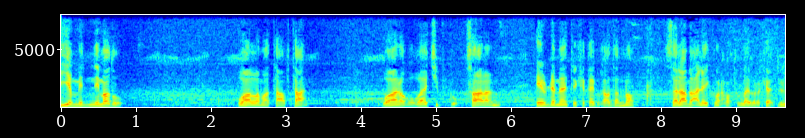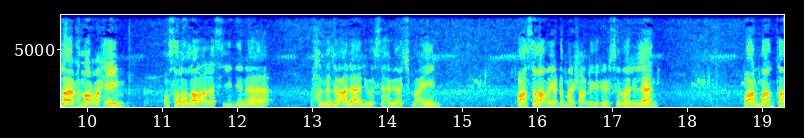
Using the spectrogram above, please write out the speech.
iyo midnimadu waa lama taabtaan waana waajib saaran inuu dhammaanteen ka qayb qaadanno. Asalaamu calaykum waraxmat ullahi barakatu bismi llahi raxmaan raxiim wasala allahu calaa sayidina moxamed wacalaa aalihi wasaxbihi ajmaciin. Waxaan salaamaya dhammaan shacbiga reer somalilan. Waxaan maanta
